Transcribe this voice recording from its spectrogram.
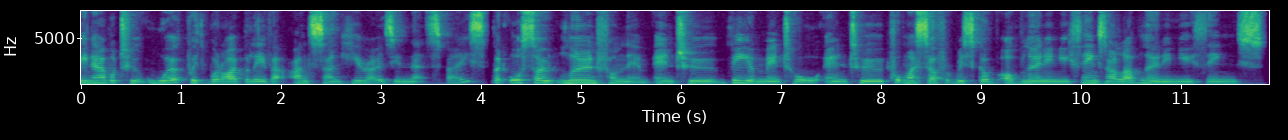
being able to work with what I believe are unsung heroes in that space, but also learn from them and to be a mentor and to put myself at risk of, of learning new things. And I love learning new things.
